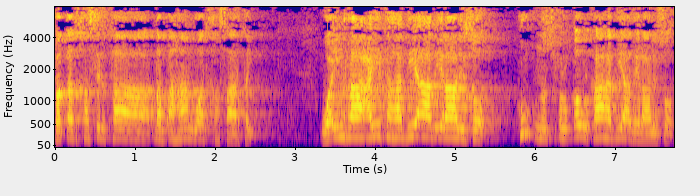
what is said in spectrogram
faqad khasirtaa dhab ahaan waad khasaartay. Wain raacayta haddii aad ilaaliso hu nusxul qowlkaa haddii aad ilaaliso.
